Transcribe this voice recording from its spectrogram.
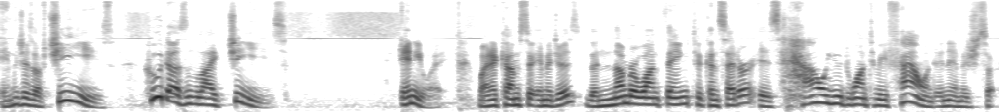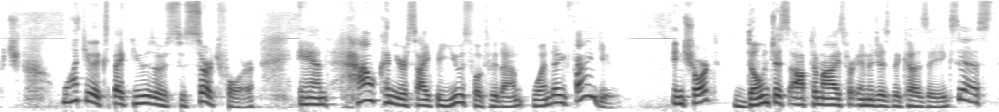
images of cheese. Who doesn't like cheese? Anyway, when it comes to images, the number one thing to consider is how you'd want to be found in image search, what you expect users to search for, and how can your site be useful to them when they find you. In short, don't just optimize for images because they exist,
